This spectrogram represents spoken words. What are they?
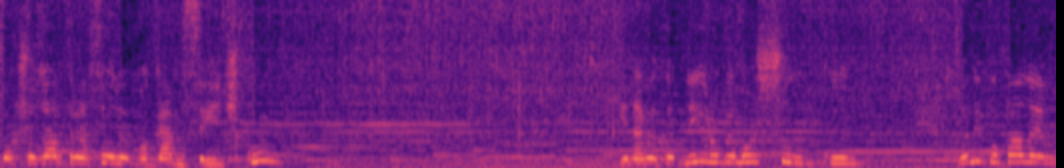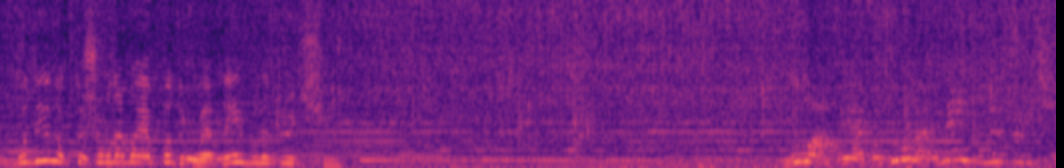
Так що завтра солимо камсичку. І на вихідний робимо шубку. Вони попали в будинок, тому що вона моя подруга, в неї були ключі. Була моя подруга, в неї були ключі.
